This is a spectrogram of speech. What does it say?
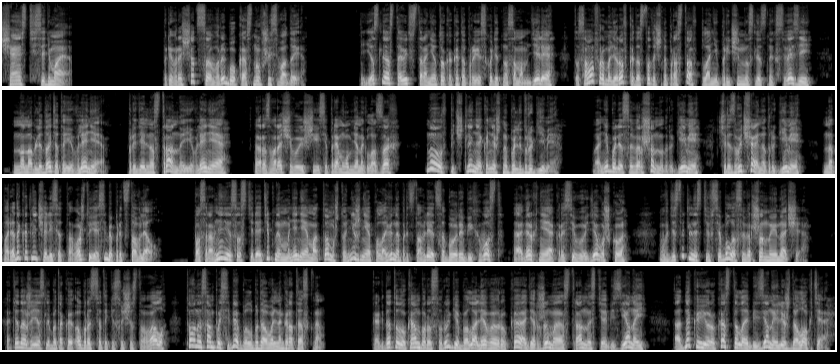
Часть седьмая. Превращаться в рыбу, коснувшись воды. Если оставить в стороне то, как это происходит на самом деле, то сама формулировка достаточно проста в плане причинно-следственных связей, но наблюдать это явление, предельно странное явление, разворачивающееся прямо у меня на глазах, ну, впечатления, конечно, были другими. Они были совершенно другими, чрезвычайно другими, на порядок отличались от того, что я себе представлял. По сравнению со стереотипным мнением о том, что нижняя половина представляет собой рыбий хвост, а верхняя – красивую девушку, в действительности все было совершенно иначе. Хотя даже если бы такой образ всё-таки существовал, то он и сам по себе был бы довольно гротескным. Когда-то у Камбару Суруги была левая рука, одержимая странностью обезьяной, однако её рука стала обезьяной лишь до локтя.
